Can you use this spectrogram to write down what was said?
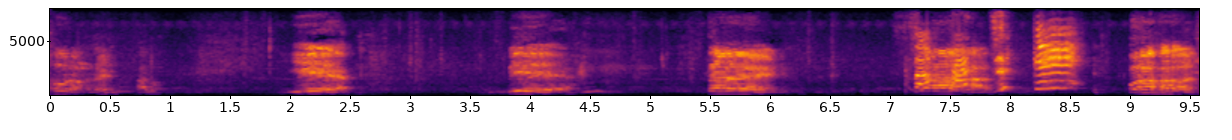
ખવરાના રેડી? હાલો. એક બે ત્રણ સાત. પાંચ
